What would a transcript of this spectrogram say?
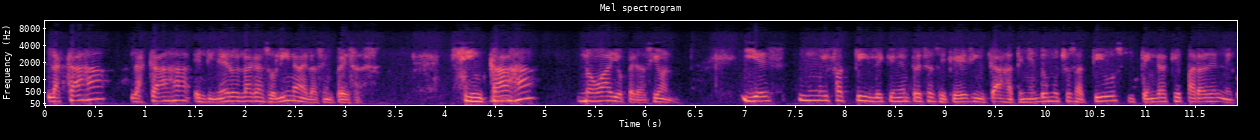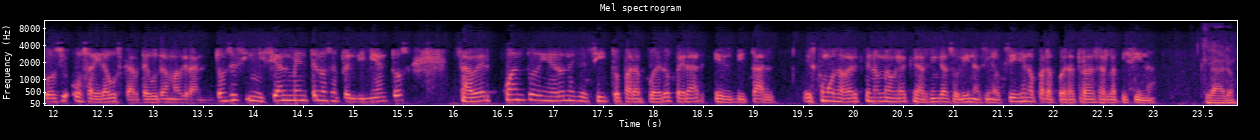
la caja, la caja, el dinero es la gasolina de las empresas. Sin caja no hay operación y es muy factible que una empresa se quede sin caja teniendo muchos activos y tenga que parar el negocio o salir a buscar deuda más grande. Entonces, inicialmente en los emprendimientos, saber cuánto dinero necesito para poder operar es vital. Es como saber que no me voy a quedar sin gasolina, sin oxígeno para poder atravesar la piscina. Claro.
